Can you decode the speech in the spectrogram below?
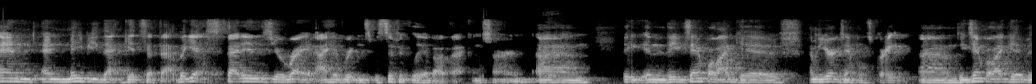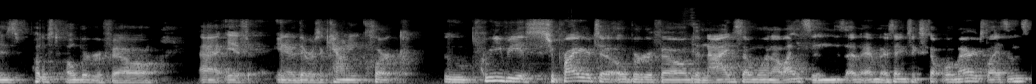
And and maybe that gets at that, but yes, that is you're right. I have written specifically about that concern. Um, the, and the example I give, I mean, your example is great. Um, the example I give is post Obergefell. Uh, if you know there was a county clerk who previous prior to Obergefell denied someone a license, a same-sex couple marriage license,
